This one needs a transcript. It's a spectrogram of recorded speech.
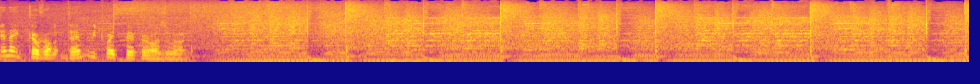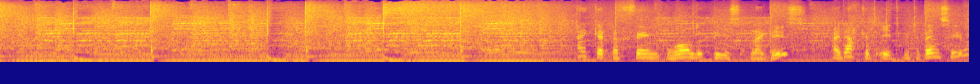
and I covered them with white paper as well. Kept a thin round piece like this, I darkened it with a pencil,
